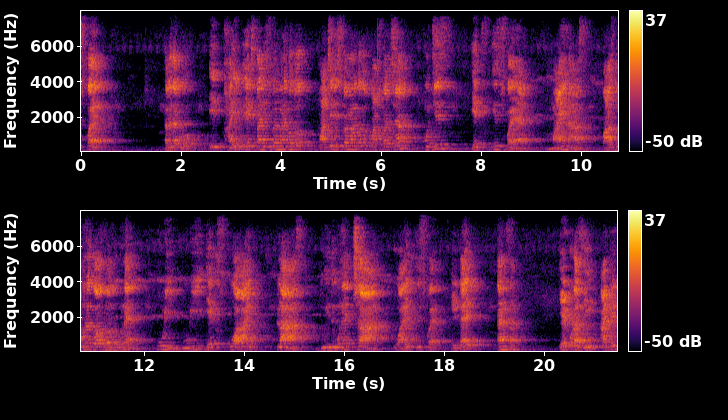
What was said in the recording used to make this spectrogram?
স্কোয়ার তাহলে দেখো, এই ফাইভ এক্স তার স্কোয়ার মানে কত? পাঁচের স্কয়ার মানে কত? পাঁচ পাঁচা পঁচিশ এক্স স্কয়ার মাইনাস পাঁচ দুগুণে দশ দশ দুগুণে কুড়ি কুড়ি এক্স ওয়াই প্লাস দুই দুগুণে চার ওয়াই স্কয়ার। এটাই অ্যান্সার। এরপর আসি আটের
